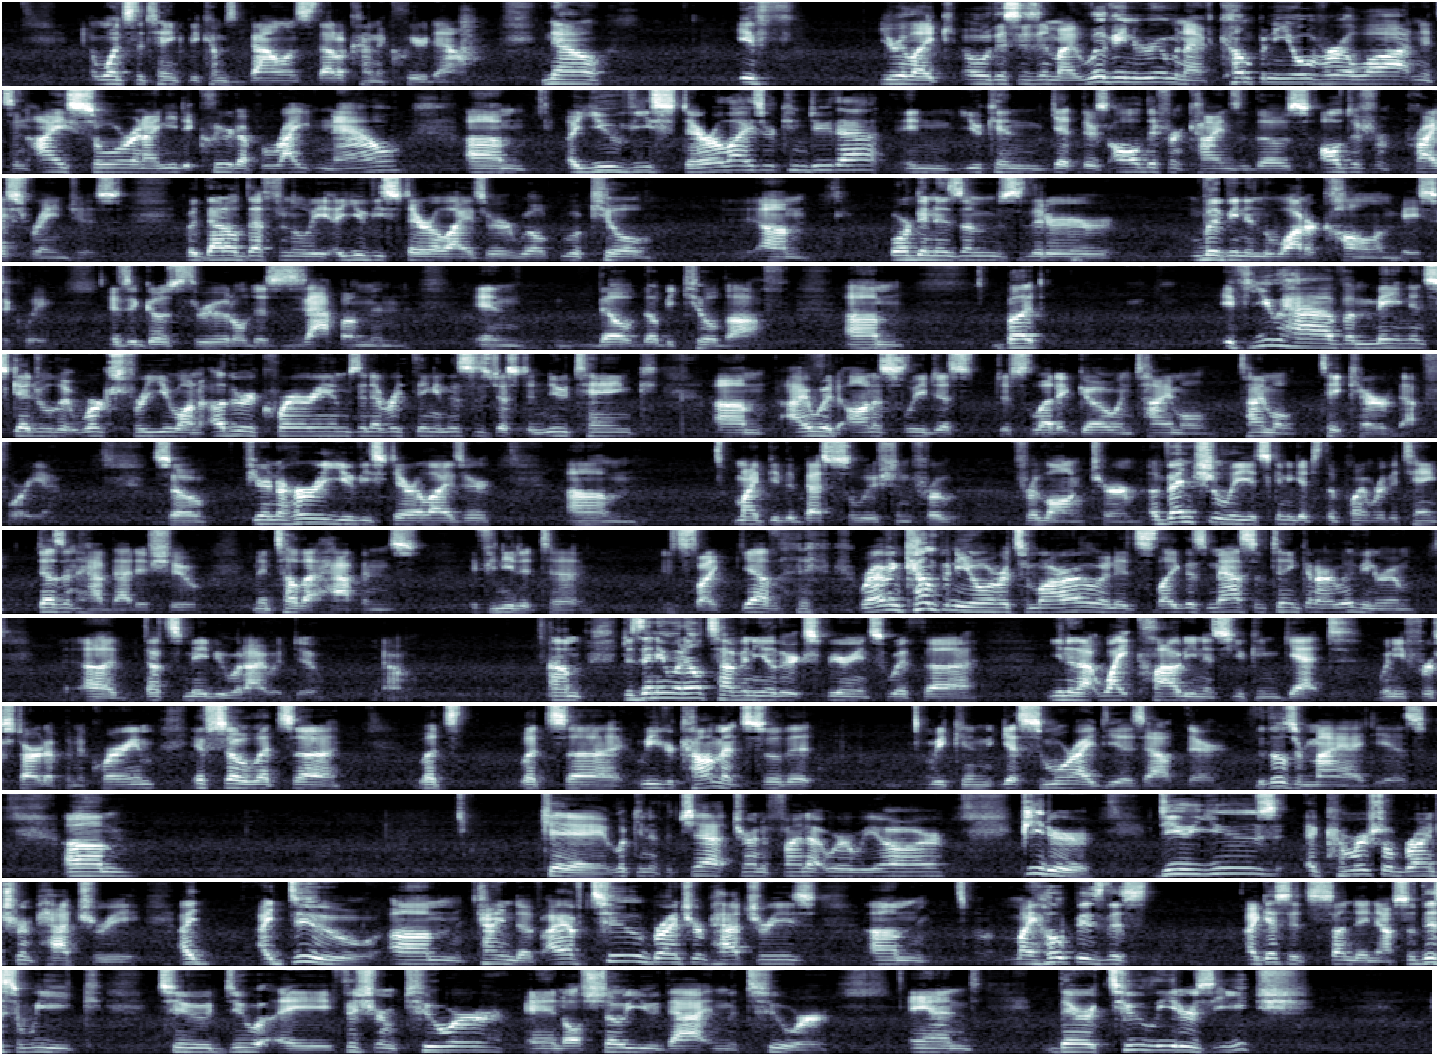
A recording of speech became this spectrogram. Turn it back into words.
Once the tank becomes balanced, that'll kind of clear down. Now, if you're like, oh, this is in my living room and I have company over a lot and it's an eyesore and I need it cleared up right now, um, a UV sterilizer can do that. And you can get, there's all different kinds of those, all different price ranges. But that'll definitely, a UV sterilizer will, will kill um, organisms that are living in the water column basically as it goes through it'll just zap them and and they'll they'll be killed off um, but if you have a maintenance schedule that works for you on other aquariums and everything and this is just a new tank um, i would honestly just just let it go and time will time will take care of that for you so if you're in a hurry uv sterilizer um, might be the best solution for for long term. Eventually, it's going to get to the point where the tank doesn't have that issue, and until that happens, if you need it to, it's like yeah, we're having company over tomorrow, and it's like this massive tank in our living room. Uh, that's maybe what I would do. Yeah. Um, does anyone else have any other experience with, uh, you know, that white cloudiness you can get when you first start up an aquarium? If so, let's uh, let's let's uh, leave your comments so that we can get some more ideas out there. But those are my ideas. Um, okay, looking at the chat, trying to find out where we are. Peter, do you use a commercial brine shrimp hatchery? I I do, um, kind of. I have two brine shrimp hatcheries. Um, my hope is this. I guess it's Sunday now, so this week to do a fish room tour, and I'll show you that in the tour. And they're two liters each,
